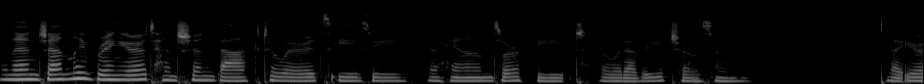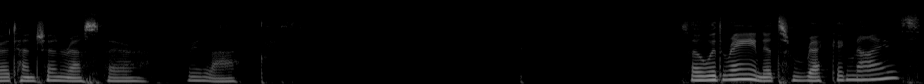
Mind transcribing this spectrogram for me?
And then gently bring your attention back to where it's easy, your hands or feet or whatever you've chosen. Let your attention rest there. Relax. So with rain, it's recognize,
